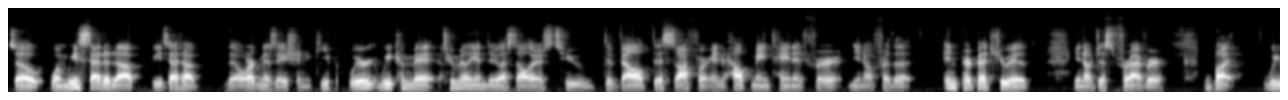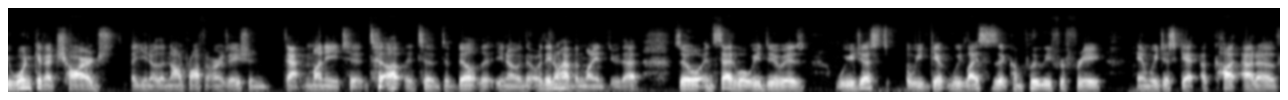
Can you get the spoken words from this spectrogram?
So when we set it up we set up the organization keep. We we commit 2 million US dollars to develop this software and help maintain it for you know for the in perpetuity you know just forever. But we weren't going to charge you know the nonprofit organization that money to to to, to build it you know or they don't have the money to do that. So instead what we do is we just we get we license it completely for free and we just get a cut out of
